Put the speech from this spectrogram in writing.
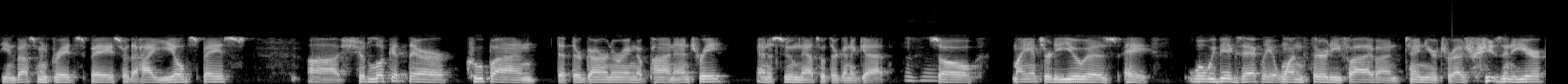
the investment grade space, or the high yield space, uh, should look at their coupon that they're garnering upon entry and assume that's what they're going to get. Mm-hmm. So my answer to you is, hey, will we be exactly at 135 on 10 year treasuries in a year?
